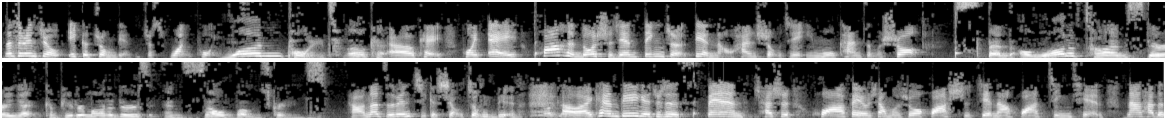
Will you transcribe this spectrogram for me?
那这边只有一个重点，just one point。 One point. Okay. OK，Point、A，花很多时间盯着电脑和手机 荧幕看，怎么说？Spend a lot of time staring at computer monitors and cell phone screens. 好，那这边几个小重点。好，来看第一个就是 spend，它是花费，像我们说花时间啊，花金钱。那它的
